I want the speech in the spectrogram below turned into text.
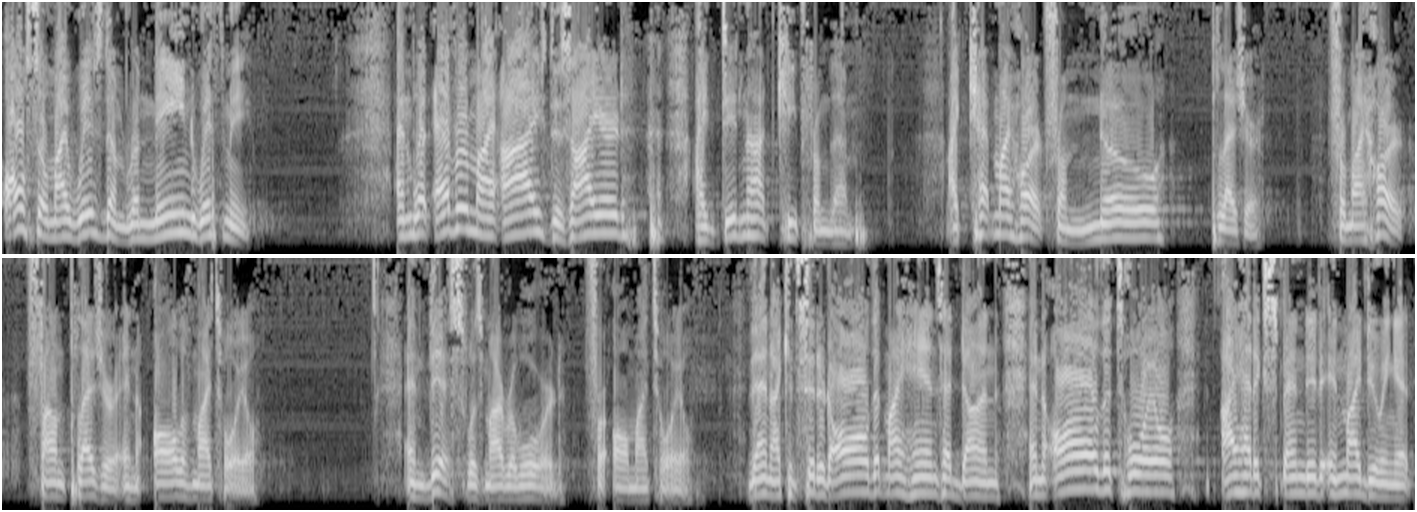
Also my wisdom remained with me. And whatever my eyes desired, I did not keep from them. I kept my heart from no pleasure. For my heart found pleasure in all of my toil. And this was my reward for all my toil. Then I considered all that my hands had done and all the toil I had expended in my doing it.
